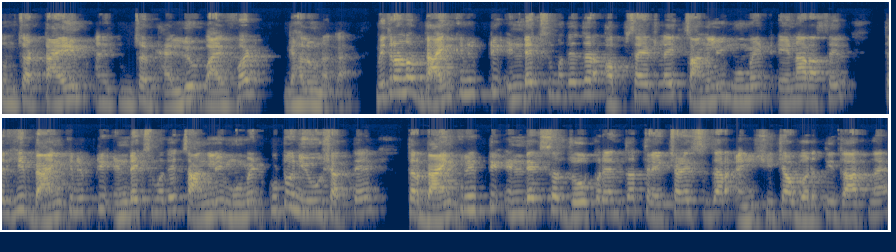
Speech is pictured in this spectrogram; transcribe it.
तुमचा टाइम आणि तुमचं व्हॅल्यू वायफट घालू नका. मित्रांनो बँक निफ्टी इंडेक्समध्ये जर अपसाईडला एक चांगली मुवमेंट येणार असेल तर ही बँक निफ्टी इंडेक्समध्ये चांगली मुवमेंट कुठून येऊ शकते? तर बँक निफ्टी इंडेक्स जोपर्यंत त्रेचाळीस हजार ऐंशीच्या वरती जात नाही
